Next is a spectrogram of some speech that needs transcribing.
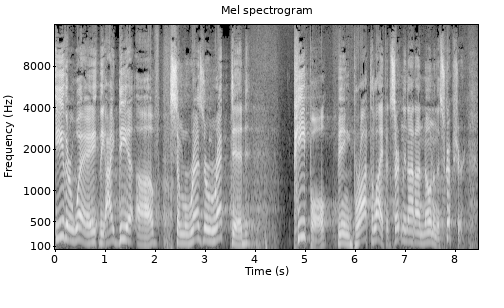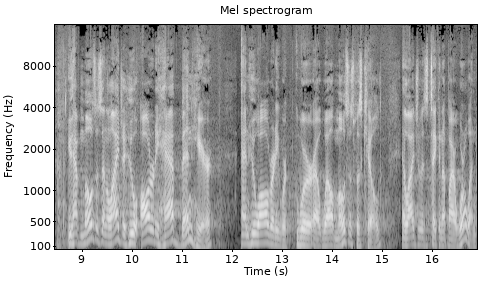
either way, the idea of some resurrected people being brought to life, it's certainly not unknown in the scripture. You have Moses and Elijah who already have been here and who already were, were uh, well, Moses was killed, Elijah was taken up by a whirlwind.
